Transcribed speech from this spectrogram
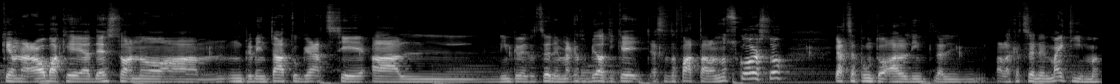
che è una roba che adesso hanno um, implementato grazie all'implementazione del mercato piloti che è stata fatta l'anno scorso, grazie appunto alla creazione del My Team.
